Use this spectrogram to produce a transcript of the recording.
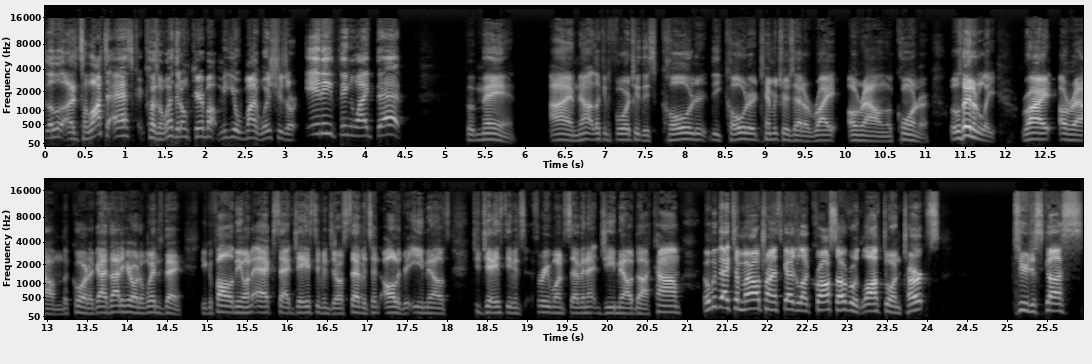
it's a lot to ask because the weather don't care about me or my wishes or anything like that. But man, I am not looking forward to this colder, the colder temperatures that are right around the corner. Literally right around the corner. Guys, out of here on a Wednesday. You can follow me on X at jstevens07. Send all of your emails to jstevens317 at gmail.com. We'll be back tomorrow trying to schedule a crossover with Locked On Terps to discuss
